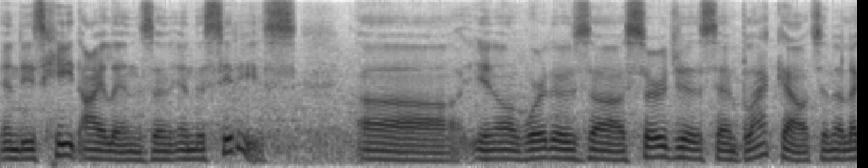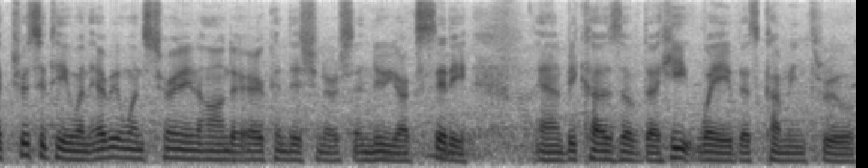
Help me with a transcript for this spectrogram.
in these heat islands and in the cities. Uh, you know, where there's uh, surges and blackouts and electricity when everyone's turning on their air conditioners in New York City and because of the heat wave that's coming through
